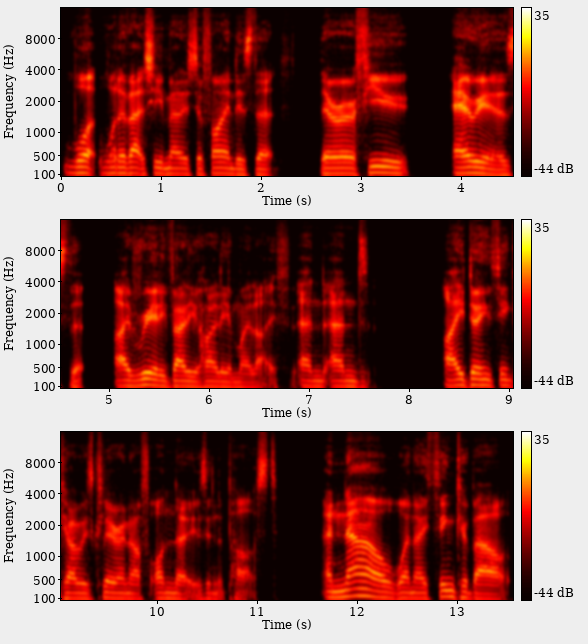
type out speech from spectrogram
what, what I've actually managed to find is that there are a few areas that I really value highly in my life. And, and I don't think I was clear enough on those in the past. And now when I think about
